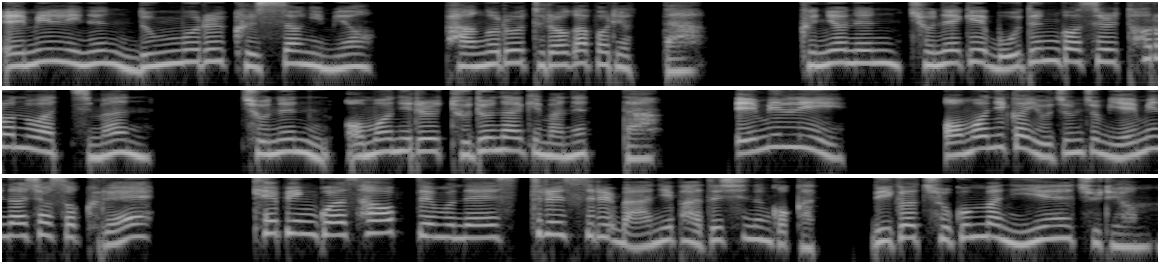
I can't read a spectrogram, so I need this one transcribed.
에밀리는 눈물을 글썽이며 방으로 들어가 버렸다. 그녀는 존에게 모든 것을 털어놓았지만 존은 어머니를 두둔하기만 했다. 에밀리, 어머니가 요즘 좀 예민하셔서 그래. 케빈과 사업 때문에 스트레스를 많이 받으시는 것 같. 네가 조금만 이해해 주렴.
